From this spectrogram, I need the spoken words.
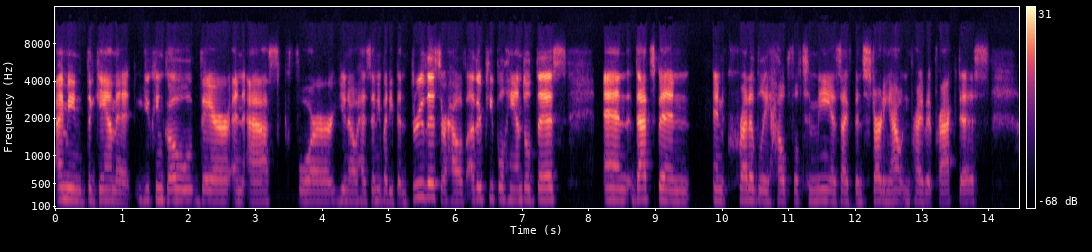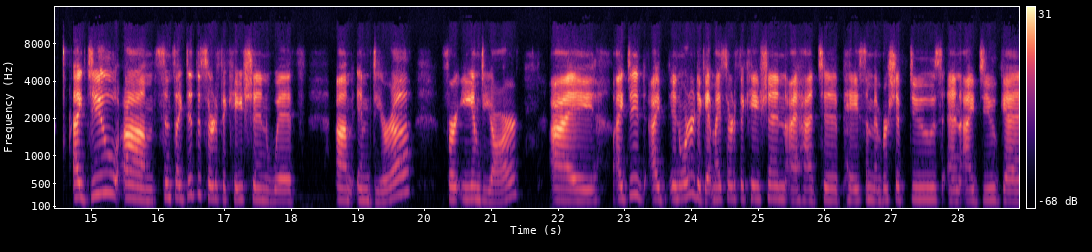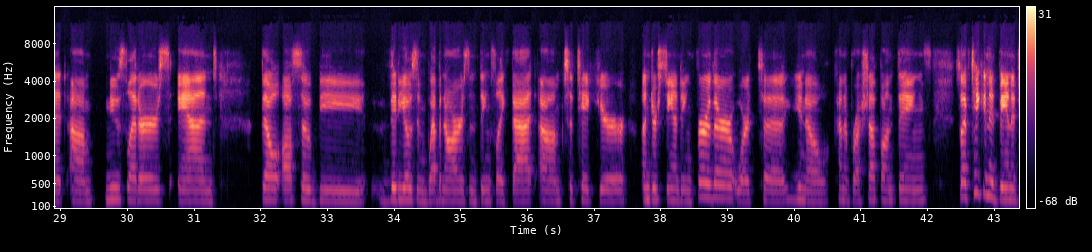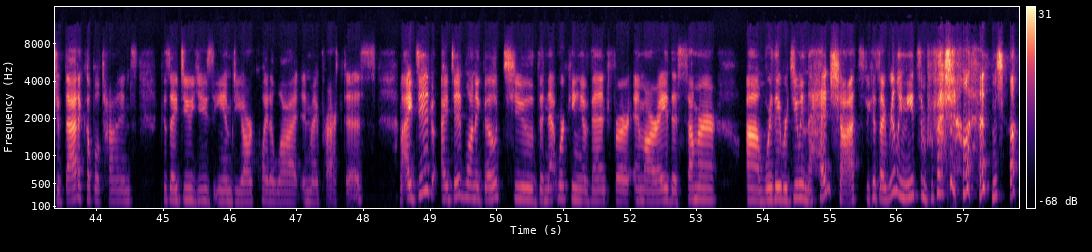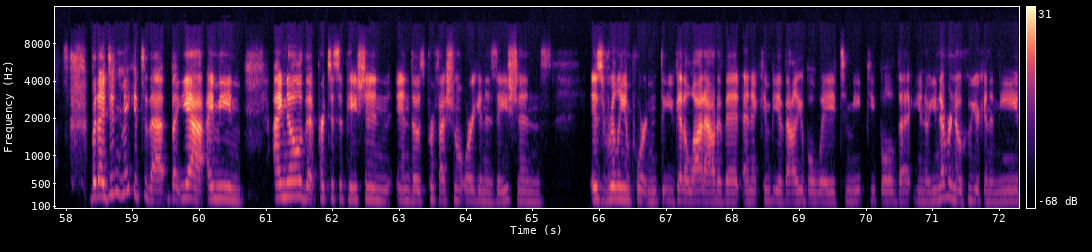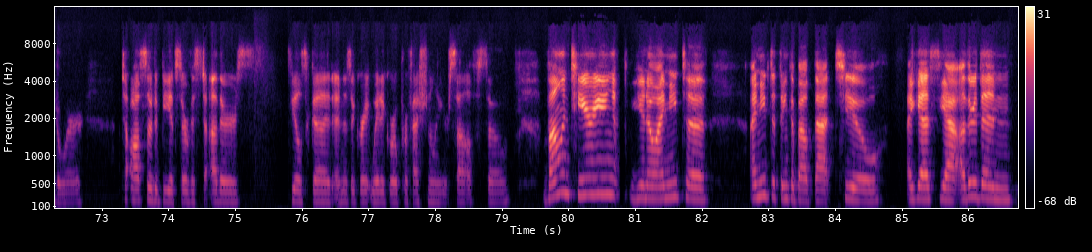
I mean, the gamut. You can go there and ask for, you know, has anybody been through this or how have other people handled this? And that's been incredibly helpful to me as I've been starting out in private practice. I do, um, since I did the certification with um, EMDRIA for EMDR, I I did I in order to get my certification I had to pay some membership dues and I do get um, newsletters and there'll also be videos and webinars and things like that um, to take your understanding further or to you know kind of brush up on things. So i've taken advantage of that a couple times because i do use emdr quite a lot in my practice. I did i did want to go to the networking event for mra this summer um, where they were doing the headshots because i really need some professional headshots but i didn't make it to that. But yeah i mean I know that participation in those professional organizations is really important that you get a lot out of it and it can be a valuable way to meet people that you know you never know who you're going to need or to also to be of service to others feels good and is a great way to grow professionally yourself. So volunteering you know i need to i need to think about that too. I guess yeah other than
